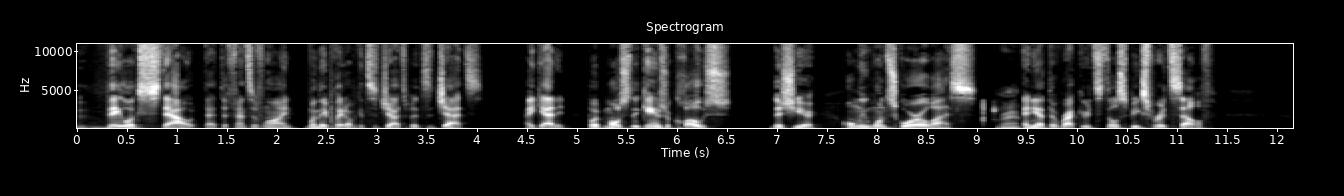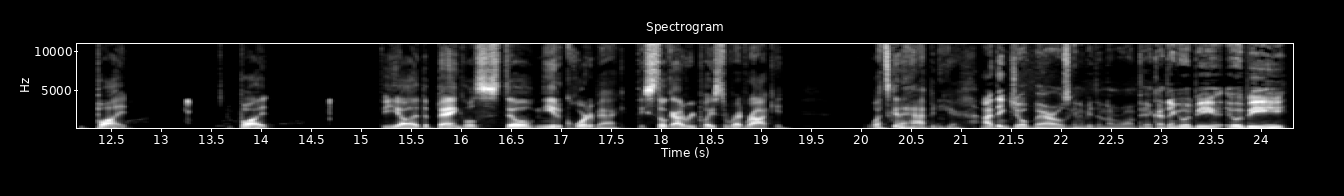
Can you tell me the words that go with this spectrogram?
they look stout that defensive line when they played up against the Jets. But it's the Jets. I get it, but most of the games were close this year. Only one score or less, Right. and yet the record still speaks for itself. But, but the uh, the Bengals still need a quarterback. They still got to replace the Red Rocket. What's going to happen here? I think Joe Burrow is going to be the number one pick. I think it would be it would be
